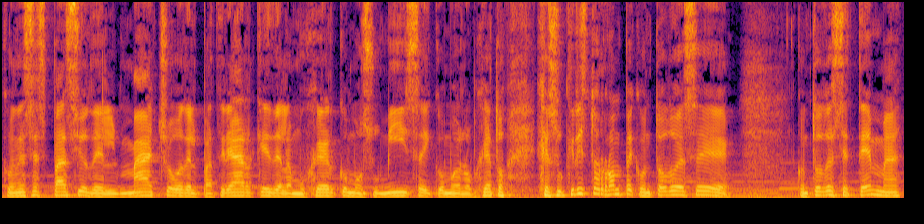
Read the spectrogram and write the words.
con ese espacio del macho, del patriarca y de la mujer como sumisa y como el objeto. Jesucristo rompe con todo ese con todo ese tema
